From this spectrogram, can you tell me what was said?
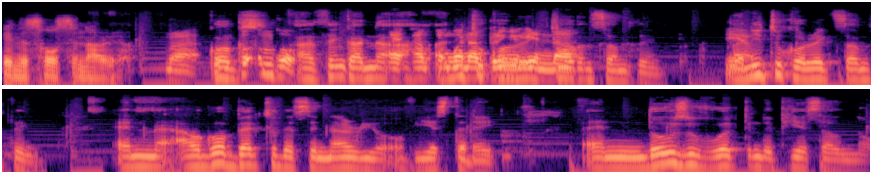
in this whole scenario. Right. Cox, I think I, I, I, I need to correct you, you on something. Yeah. I need to correct something. And I'll go back to the scenario of yesterday. And those who've worked in the PSL know.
